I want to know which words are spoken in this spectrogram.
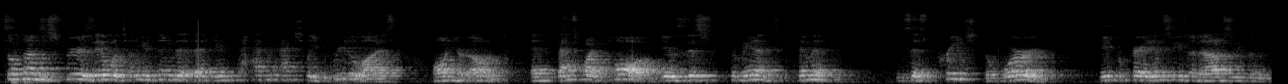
Sometimes the Spirit is able to tell you things that, that you hadn't actually realized on your own. And that's why Paul gives this command to Timothy. He says, Preach the word. Be prepared in season and out of season,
